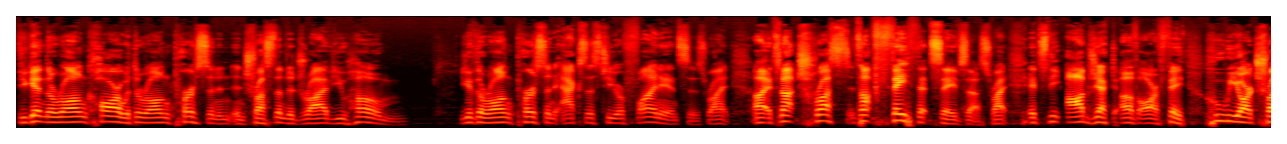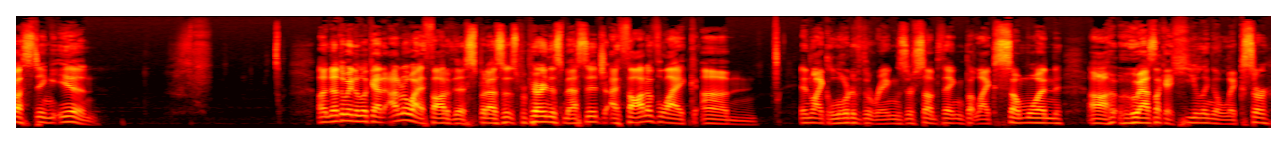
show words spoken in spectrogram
If you get in the wrong car with the wrong person and, and trust them to drive you home, you give the wrong person access to your finances, right? Uh, it's not trust, it's not faith that saves us, right? It's the object of our faith, who we are trusting in. Another way to look at it, I don't know why I thought of this, but as I was preparing this message, I thought of like um, in like Lord of the Rings or something, but like someone uh, who has like a healing elixir,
